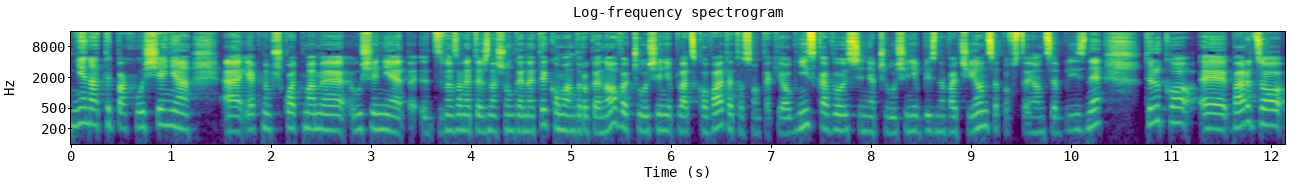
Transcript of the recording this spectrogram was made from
nie na typach łysienia, e, jak na przykład mamy łysienie związane też z naszą genetyką androgenowe, czy łysienie plackowate, to są takie ogniska wyłysienia, czy łysienie bliznowaciejące, powstające blizny, tylko e, bardzo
